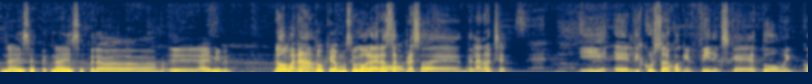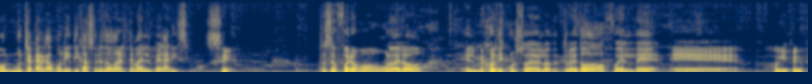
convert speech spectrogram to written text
Nadie, se, nadie se esperaba eh, a Eminem. No, Todos para que- nada. Fue como la gran sorpresa de, de la noche. Y el discurso de Joaquín Phoenix que estuvo muy con mucha carga política, sobre todo con el tema del veganismo. Sí. Entonces fueron uno de los... El mejor discurso de los dentro de todo fue el de... eh, Joaquín Phoenix.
